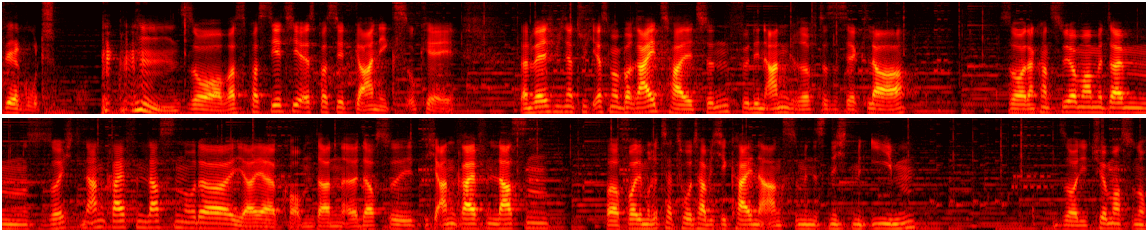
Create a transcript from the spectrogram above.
Sehr gut. so, was passiert hier? Es passiert gar nichts, okay. Dann werde ich mich natürlich erstmal bereithalten für den Angriff, das ist ja klar. So, dann kannst du ja mal mit deinem... Soll ich den angreifen lassen oder... Ja, ja, komm, dann äh, darfst du dich angreifen lassen. Aber vor dem Rittertod habe ich hier keine Angst, zumindest nicht mit ihm. So, die Tür machst du noch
